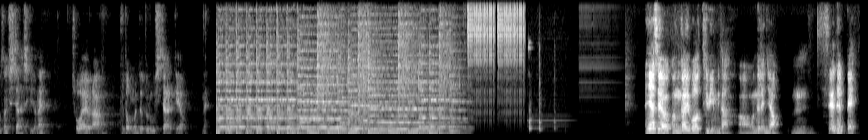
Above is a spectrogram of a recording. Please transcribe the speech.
우선 시작하시기 전에 좋아요랑 구독 먼저 누르고 시작할게요. 네. 안녕하세요. 건가이버 TV입니다. 어, 오늘은요, 음, 새들백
